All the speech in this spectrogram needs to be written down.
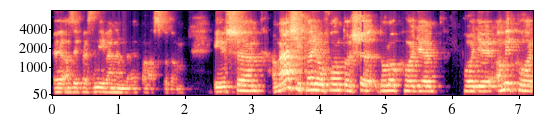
azért persze nyilván nem panaszkodom. És a másik nagyon fontos dolog, hogy hogy amikor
